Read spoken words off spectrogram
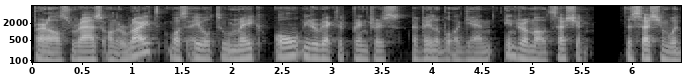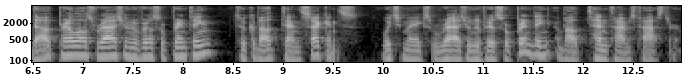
Parallels RAS on the right was able to make all redirected printers available again in the remote session. The session without Parallels RAS Universal Printing took about 10 seconds, which makes RAS Universal Printing about 10 times faster.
